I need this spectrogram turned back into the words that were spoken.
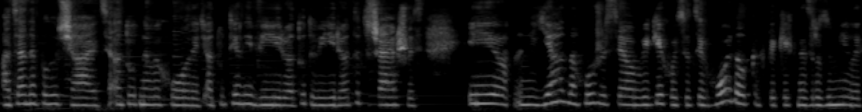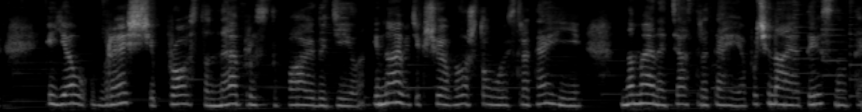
а це не виходить, а тут не виходить, а тут я не вірю, а тут вірю, а тут ще щось. І я знаходжуся в якихось оцих гойдалках, таких незрозумілих, і я врешті просто не приступаю до діла. І навіть якщо я влаштовую стратегії, на мене ця стратегія починає тиснути.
